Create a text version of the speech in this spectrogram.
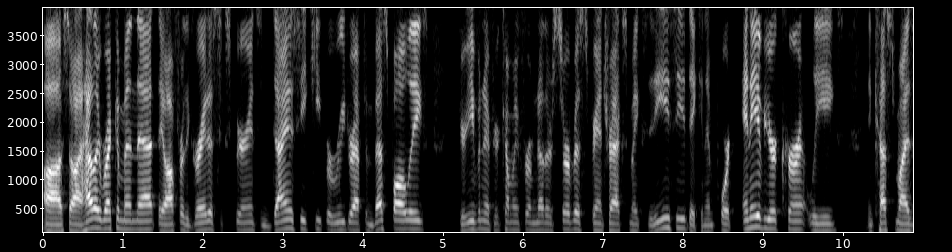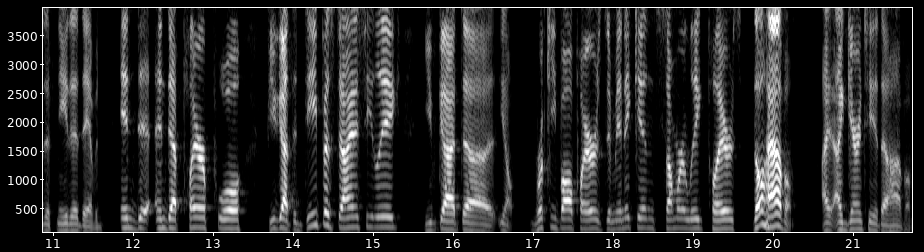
Uh, so I highly recommend that. They offer the greatest experience in dynasty, keeper, redraft, and best ball leagues. If you're even if you're coming from another service, Fantrax makes it easy. They can import any of your current leagues and customize if needed. They have an in-depth player pool. If you got the deepest dynasty league, you've got uh, you know rookie ball players, Dominican summer league players. They'll have them. I, I guarantee you they'll have them.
